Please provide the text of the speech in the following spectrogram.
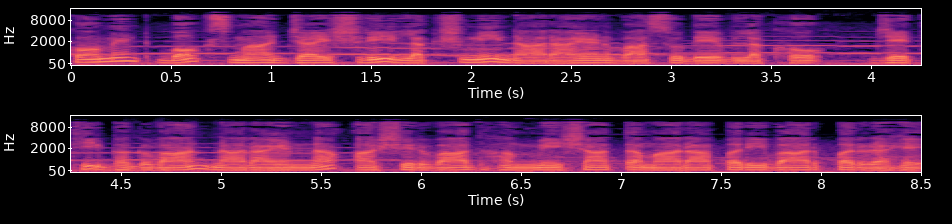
કોમેન્ટ બોક્સમાં જય શ્રી લક્ષ્મી નારાયણ વાસુદેવ લખો, જેથી ભગવાન નારાયણના આશીર્વાદ હંમેશા તમારા પરિવાર પર રહે.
